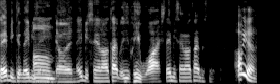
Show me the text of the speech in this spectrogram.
They be because they be saying Um, done. They be saying all type of he, he washed. They be saying all type of stuff. Oh yeah,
